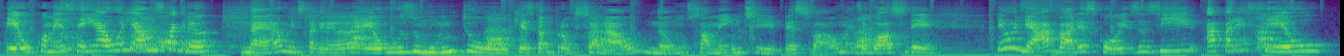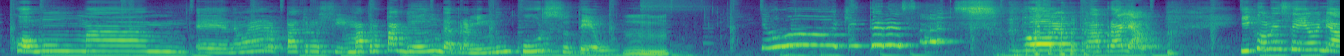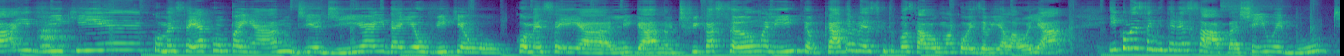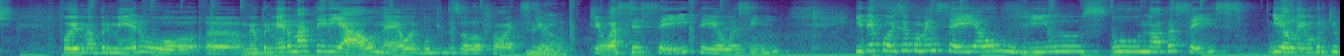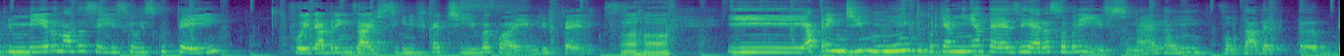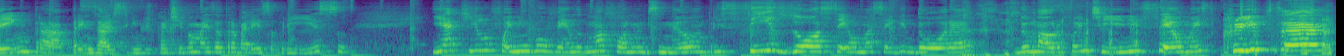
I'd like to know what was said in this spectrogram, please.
Eu comecei a olhar o Instagram, né? O Instagram eu uso muito questão profissional, não somente pessoal, mas eu gosto de, de olhar várias coisas e apareceu como uma. é, não é patrocínio, uma propaganda pra mim de um curso teu. Uhum. Eu, ah, que interessante! Vou entrar pra olhar. E comecei a olhar e vi que comecei a acompanhar no dia a dia e daí eu vi que eu comecei a ligar a notificação ali, então cada vez que tu postava alguma coisa eu ia lá olhar e comecei a me interessar, baixei o e-book, foi o meu primeiro ah, meu primeiro material, né, o e-book dos holofotes que eu, que eu acessei teu assim. E depois eu comecei a ouvir os, o Nota 6. E eu lembro que o primeiro Nota 6 que eu escutei foi da aprendizagem significativa com a Emily Félix. Aham. E aprendi muito porque a minha tese era sobre isso, né? Não voltada ah, bem para aprendizagem significativa, mas eu trabalhei sobre isso. E aquilo foi me envolvendo de uma forma, eu disse, não, eu preciso ser uma seguidora do Mauro Fantini, ser uma scripter.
